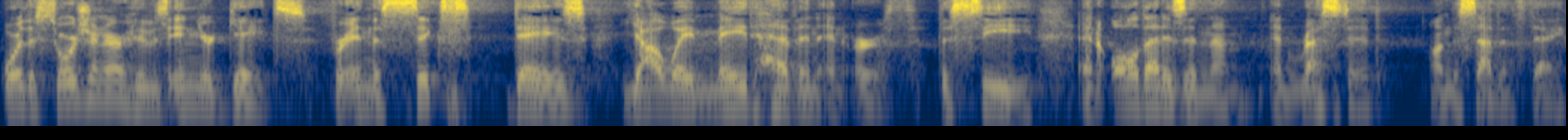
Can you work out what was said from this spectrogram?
or the sojourner who's in your gates. For in the six days Yahweh made heaven and earth, the sea, and all that is in them, and rested on the seventh day.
